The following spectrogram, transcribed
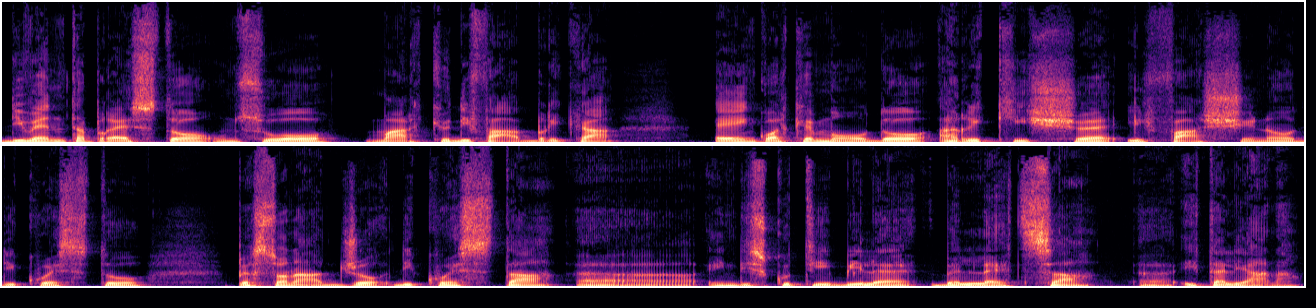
diventa presto un suo marchio di fabbrica e in qualche modo arricchisce il fascino di questo personaggio, di questa uh, indiscutibile bellezza uh, italiana.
